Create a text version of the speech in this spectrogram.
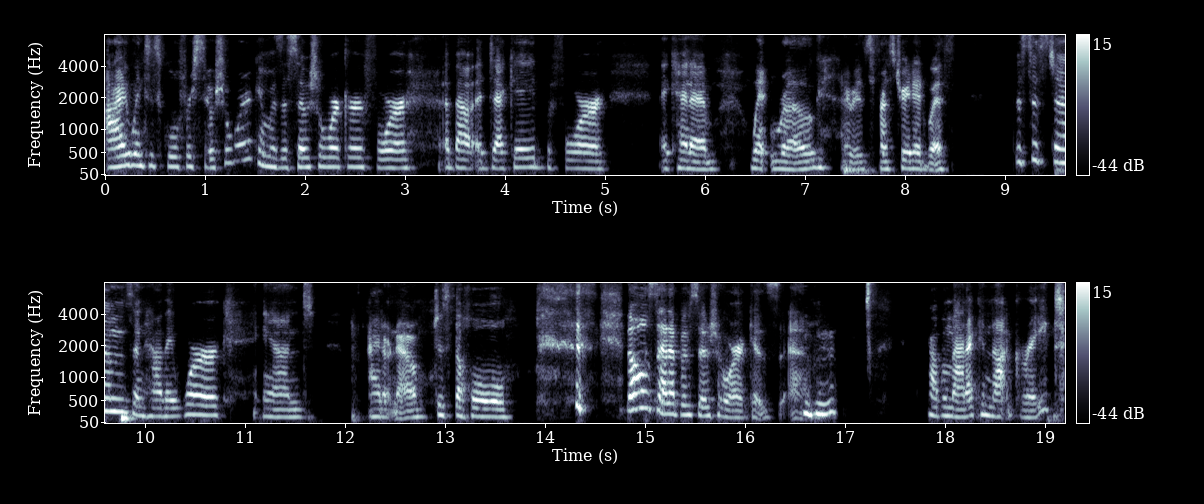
I went to school for social work and was a social worker for about a decade before I kind of went rogue. I was frustrated with the systems and how they work and I don't know, just the whole the whole setup of social work is um, mm-hmm. problematic and not great.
